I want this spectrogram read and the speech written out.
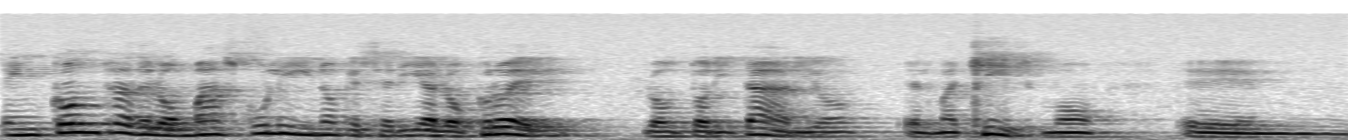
en contra de lo masculino, que sería lo cruel, lo autoritario, el machismo, em,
